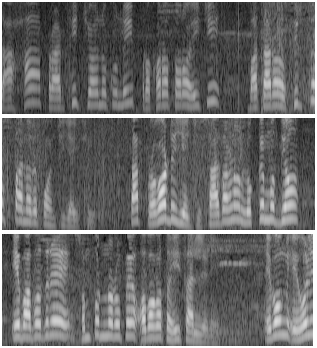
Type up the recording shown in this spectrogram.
ତାହା ପ୍ରାର୍ଥୀ ଚୟନକୁ ନେଇ ପ୍ରଖରତର ହୋଇଛି ବା ତାର ଶୀର୍ଷ ସ୍ଥାନରେ ପହଞ୍ଚି ଯାଇଛି ତାହା ପ୍ରଗଟ ହୋଇଯାଇଛି ସାଧାରଣ ଲୋକେ ମଧ୍ୟ ଏ ବାବଦରେ ସମ୍ପୂର୍ଣ୍ଣ ରୂପେ ଅବଗତ ହୋଇସାରିଲେଣି ଏବଂ ଏଭଳି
